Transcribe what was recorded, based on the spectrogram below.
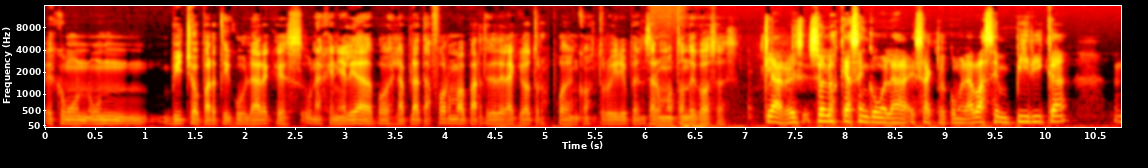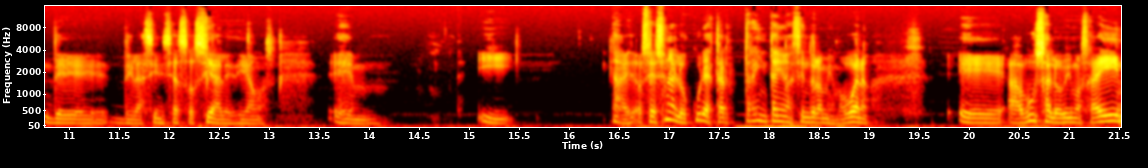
Es como un, bicho particular que es una genialidad, porque es la plataforma a partir de la que otros pueden construir y pensar un montón de cosas. Claro, son los que hacen como la, exacto, como la base empírica de, las ciencias sociales, digamos. Em, y, o sea, es una locura estar 30 años haciendo lo mismo. Bueno, eh, a Busa lo vimos ahí,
